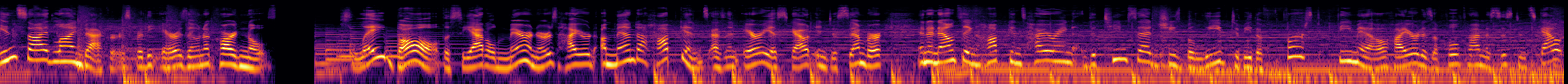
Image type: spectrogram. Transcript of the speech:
inside linebackers for the Arizona Cardinals. Play ball. The Seattle Mariners hired Amanda Hopkins as an area scout in December. In announcing Hopkins' hiring, the team said she's believed to be the first female hired as a full time assistant scout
